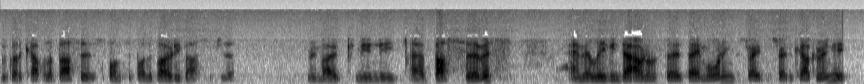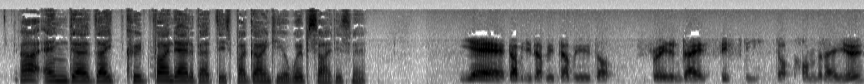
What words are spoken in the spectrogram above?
we've got a couple of buses sponsored by the Bodhi Bus, which is a remote community uh, bus service, and they're leaving Darwin on a Thursday morning straight straight to Kalkarindji. Ah, and uh, they could find out about this by going to your website, isn't it? Yeah, www.freedomday50.com.au.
